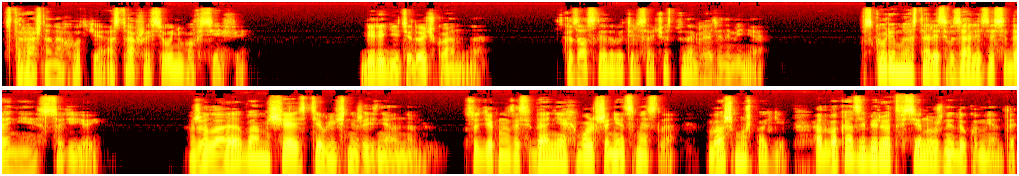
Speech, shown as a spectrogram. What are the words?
страшной находке, оставшейся у него в сейфе. «Берегите дочку, Анна», — сказал следователь, сочувственно глядя на меня. Вскоре мы остались в зале заседания с судьей. «Желаю вам счастья в личной жизни, Анна. В судебных заседаниях больше нет смысла. Ваш муж погиб. Адвокат заберет все нужные документы.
